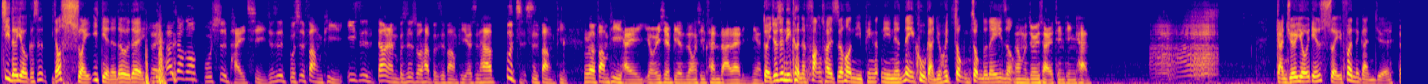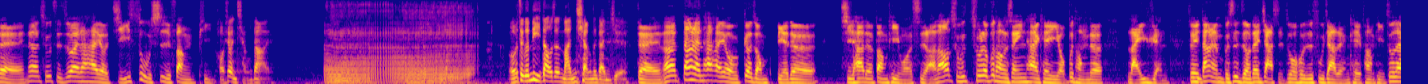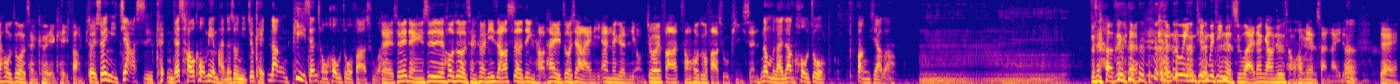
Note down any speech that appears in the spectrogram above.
记得有个是比较水一点的，对不对？对，它叫做不是排气，就是不是放屁。意思当然不是说它不是放屁，而是它不只是放屁，除了放屁，还有一些别的东西掺杂在里面。对，就是你可能放出来之后，你平你的内裤感觉会重重的那一种。那我们就一起来听听看，感觉有一点水分的感觉。对，那除此之外，它还有急速式放屁，好像很强大诶。而、哦、这个力道真蛮强的感觉。对，那当然它还有各种别的其他的放屁模式啊。然后除除了不同的声音，它还可以有不同的来源。所以当然不是只有在驾驶座或者是副驾的人可以放屁，坐在后座的乘客也可以放屁。对，所以你驾驶可你在操控面盘的时候，你就可以让屁声从后座发出来。对，所以等于是后座的乘客，你只要设定好，他一坐下来，你按那个钮就会发从后座发出屁声。那我们来让后座放一下吧。不知道这个录音听不听得出来，但刚刚就是从后面传来的。嗯，对。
